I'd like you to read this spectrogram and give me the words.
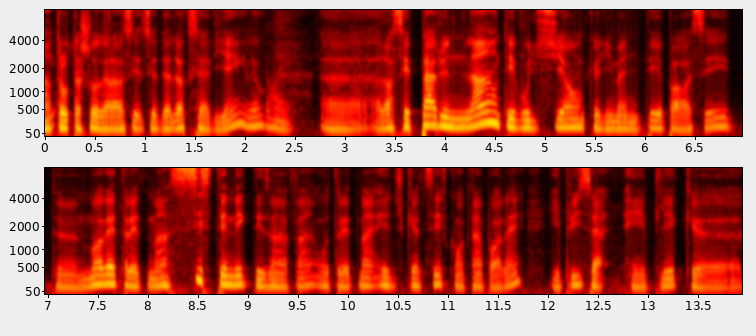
a- entre autres choses, alors c'est c'est de là que ça vient, là. ouais. Euh, alors, c'est par une lente évolution que l'humanité est passée d'un mauvais traitement systémique des enfants au traitement éducatif contemporain. Et puis, ça implique euh,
